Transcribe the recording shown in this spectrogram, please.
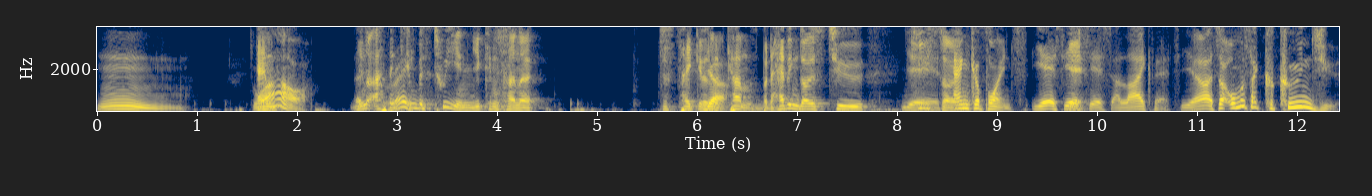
Mm. Wow. you know, I think in between you can kind of just take it as yeah. it comes, but having those two yes. keystones. Anchor points. Yes, yes, yes, yes. I like that. Yeah. So almost like cocoons you.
